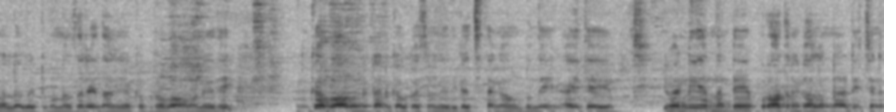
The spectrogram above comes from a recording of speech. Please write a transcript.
మెల్లో కట్టుకున్నా సరే దాని యొక్క ప్రభావం అనేది ఇంకా బాగుండటానికి అవకాశం అనేది ఖచ్చితంగా ఉంటుంది. అయితే ఇవన్నీ ఏంటంటే పురాతన కాలం నాటి చిన్న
